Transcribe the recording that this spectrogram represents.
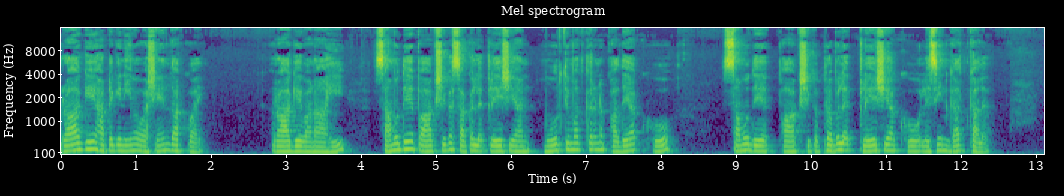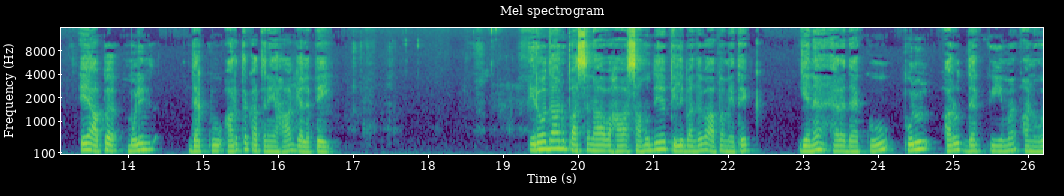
රාගයේ හට ගැනීම වශයෙන් දක්වයි. රාගයේ වනාහි සමුදය පාක්ෂික සකල ක්ලේශයන් මූර්තිමත් කරන පදයක් හෝ සමුදය පාක්ෂික ප්‍රබල ක්ලේශයක් හෝ ලෙසින් ගත් කල එය අප මුලින් දැක් වූ අර්ථකථනය හා ගැලපෙයි. නිරෝධානුපස්සනාව හා සමුදය පිළිබඳව අප මෙතෙක් ගෙන හැර දැක් වූ පුලුල් අරුත් දැක්වීම අනුව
